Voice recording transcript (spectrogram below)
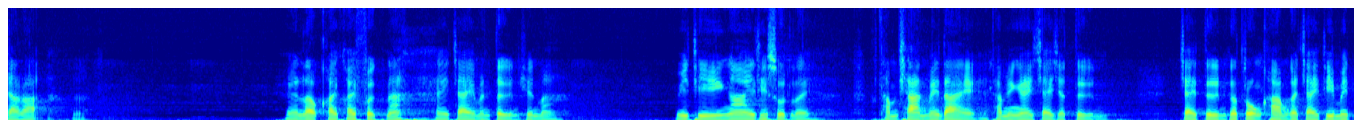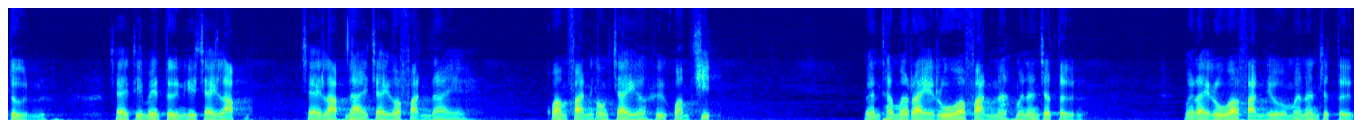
จาระนะงั้นเราค่อยๆฝึกนะ ให้ใจมันตื่นขึ้นมา วิธีง่ายที่สุดเลยทำฌานไม่ได้ทำยังไงใจจะตื่น ใจตื่นก็ตรงข้ามกับใจที่ไม่ตื่น ใจที่ไม่ตื่นคือใจหลับ ใจหลับได้ใจก็ฝันได้ ความฝันของใจก็คือความคิด งั้นถ้าเมื่อไหร่รู้ว่าฝันนะเมื่อนั้นจะตื่น เมื่อไหร่รู้ว่าฝันอยู่เมื่อนั้นจะตื่น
